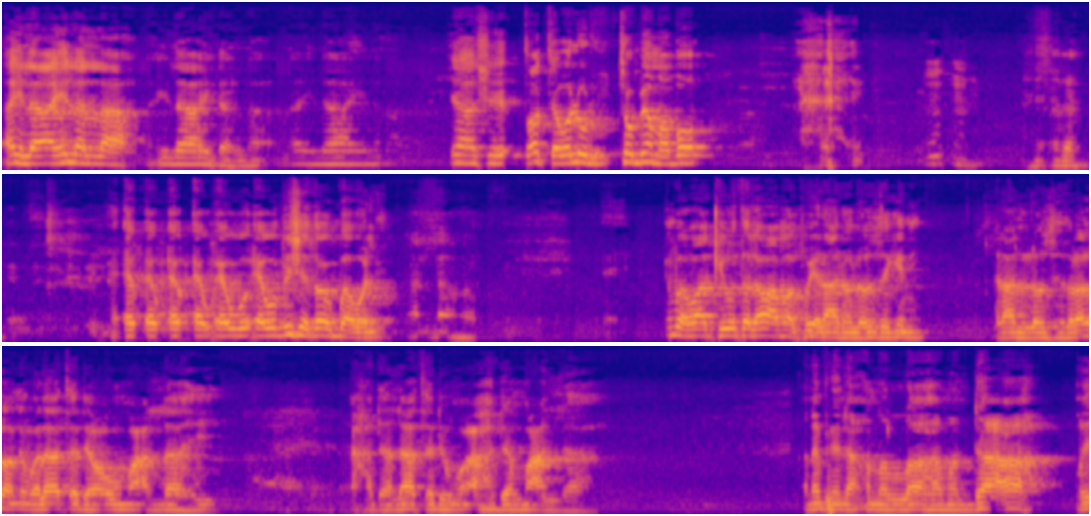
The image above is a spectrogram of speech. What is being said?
láìláìlàlá láìláìlàlá láìláìlà yá ṣe tọ́tẹ̀wọ́ lóru tó bí ọmọ bọ́ ẹwọ bí ṣe tọ́ gbà wọlé nígbà wá kí ó tọ́lá wà mọ̀ pé ìranù lọ sí kíní ìranù lọ sí tọ́lá ní wala tad'u ma'a Allahi tad'u ahadan ma'a Allah anábìnrin la'ana Allaha man da'a pé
